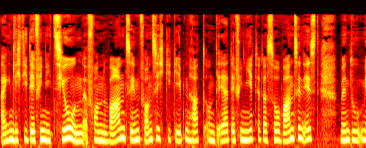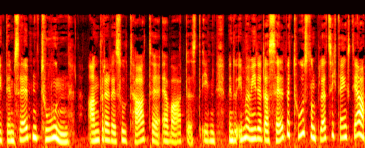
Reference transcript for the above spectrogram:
eigentlich die Definition von Wahnsinn von sich gegeben hat. Und er definierte das so, Wahnsinn ist, wenn du mit demselben Tun andere Resultate erwartest. Eben, wenn du immer wieder dasselbe tust und plötzlich denkst, ja,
